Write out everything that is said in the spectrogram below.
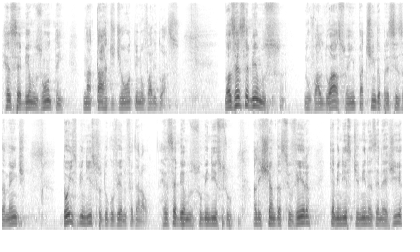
recebemos ontem, na tarde de ontem, no Vale do Aço. Nós recebemos, no Vale do Aço, em Patinga precisamente, dois ministros do governo federal. Recebemos o ministro Alexandre da Silveira, que é ministro de Minas e Energia.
